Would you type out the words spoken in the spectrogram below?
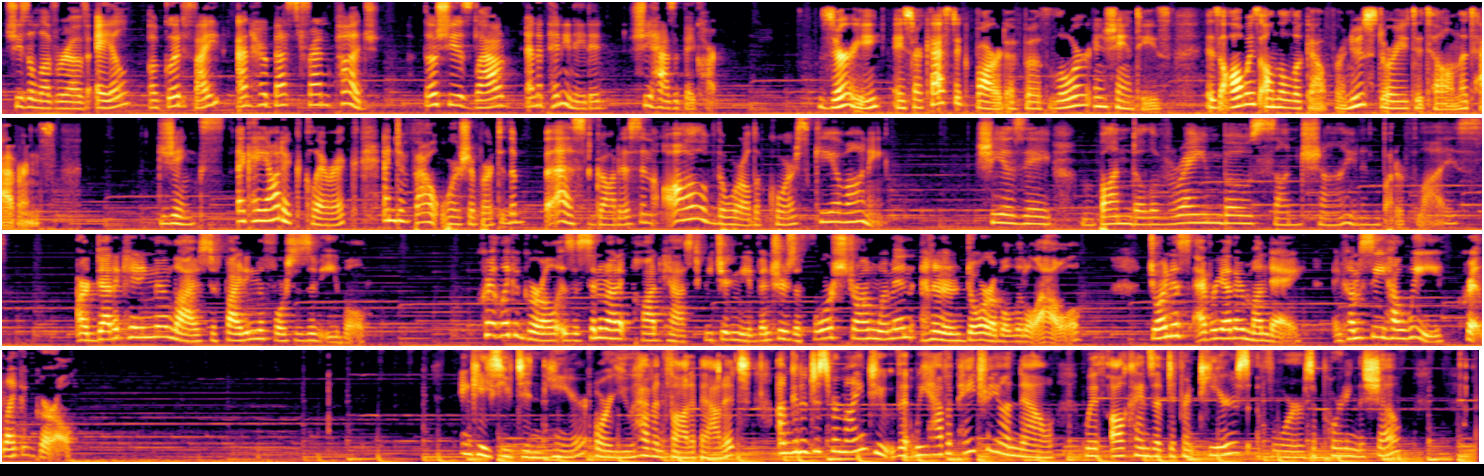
She's a lover of ale, a good fight, and her best friend Pudge. Though she is loud and opinionated, she has a big heart. Zuri, a sarcastic bard of both lore and shanties, is always on the lookout for a new story to tell in the taverns. Jinx, a chaotic cleric and devout worshipper to the best goddess in all of the world, of course, Giovanni. She is a bundle of rainbows, sunshine, and butterflies. are dedicating their lives to fighting the forces of evil. Crit Like a Girl is a cinematic podcast featuring the adventures of four strong women and an adorable little owl. Join us every other Monday and come see how we crit like a girl. In case you didn't hear or you haven't thought about it, I'm going to just remind you that we have a Patreon now with all kinds of different tiers for supporting the show.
